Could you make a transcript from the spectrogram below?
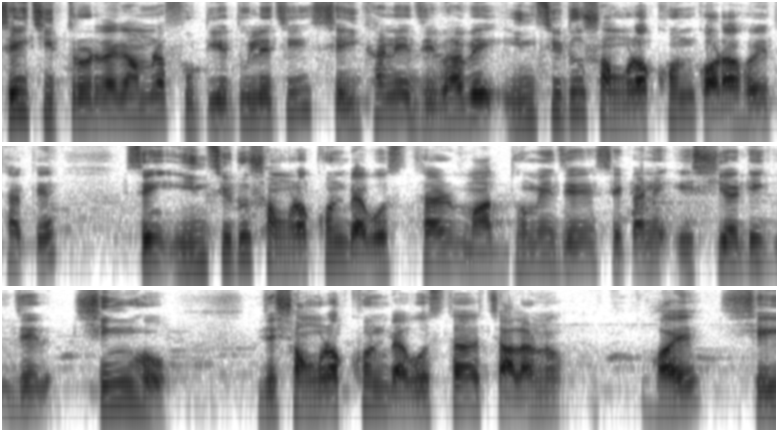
সেই চিত্রটাকে আমরা ফুটিয়ে তুলেছি। সেইখানে যেভাবে ইনসিটু সংরক্ষণ করা হয়ে থাকে, সেই ইনসিটু সংরক্ষণ ব্যবস্থার মাধ্যমে যে সেখানে এশিয়াটিক যে সিংহ, যে সংরক্ষণ ব্যবস্থা চালানো হয়, সেই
